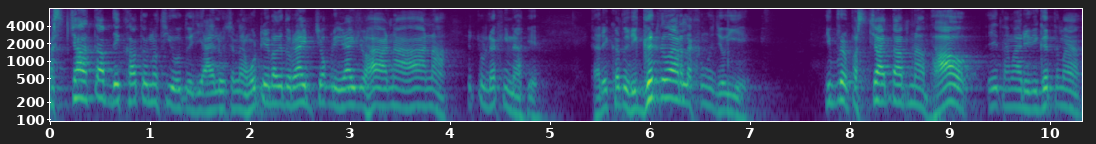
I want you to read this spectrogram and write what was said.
પશ્ચાતાપ દેખાતો નથી હોતો. જે આલોચના મોટે ભાગે તો રાઈટ ચોકડી રાઈટ હા, ના હા, ના, એટલું લખી નાખે. ખરેખર તો વિગતવાર લખવું જોઈએ. તીવ્ર પશ્ચાતાપના ભાવ એ તમારી વિગતમાં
